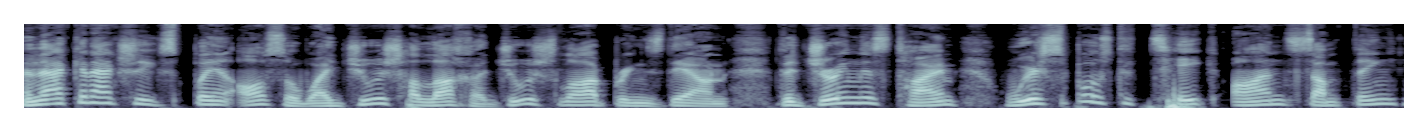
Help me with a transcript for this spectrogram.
And that can actually explain also why Jewish halacha, Jewish law brings down that during this time, we're supposed to take on something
